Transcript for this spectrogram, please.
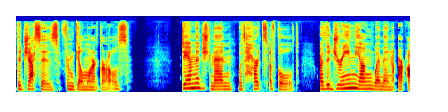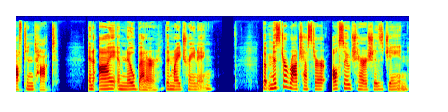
the Jesses from Gilmore Girls. Damaged men with hearts of gold are the dream young women are often taught, and I am no better than my training. But Mr. Rochester also cherishes Jane.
